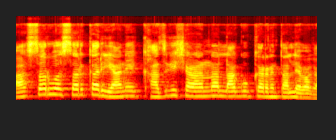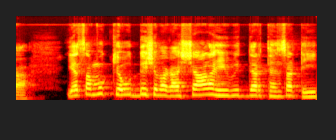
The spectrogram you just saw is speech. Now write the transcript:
हा सर्व सरकारी आणि खाजगी शाळांना लागू करण्यात आले बघा. याचा मुख्य उद्देश बघा शाळा ही विद्यार्थ्यांसाठी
